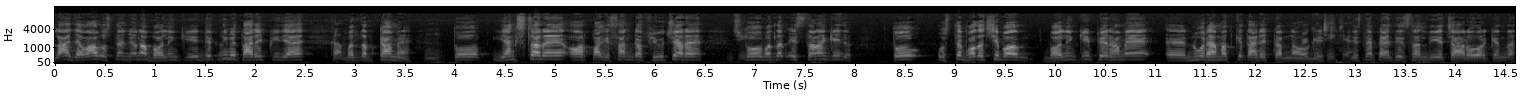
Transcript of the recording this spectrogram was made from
लाजवाब उसने जो ना बॉलिंग की है जितनी भी तारीफ़ की जाए। मतलब कम है। तो यंगस्टर है और पाकिस्तान का फ्यूचर है। तो मतलब इस तरह की तो उसने बहुत अच्छी बॉलिंग की फिर हमें नूर अहमद की तारीफ़ करना होगी जिसने 35 रन दिए चार ओवर के अंदर।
